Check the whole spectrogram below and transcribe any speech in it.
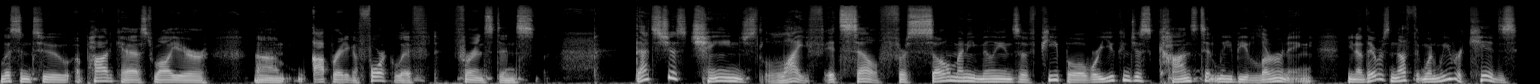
listen to a podcast while you're um, operating a forklift, for instance, that's just changed life itself for so many millions of people where you can just constantly be learning. You know, there was nothing when we were kids.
